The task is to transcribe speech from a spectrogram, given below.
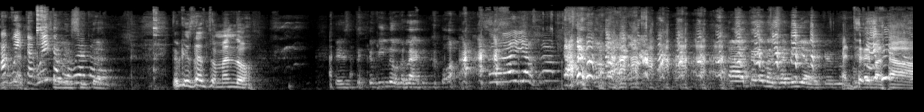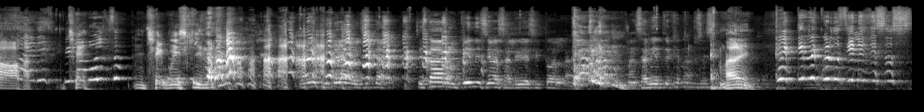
Agüita, agüita, me lo voy a tomar. ¿Tú qué estás tomando? Este vino blanco. Ay, ajá. Ah, té de manzanilla, porque no. Té de ma- no. ¿Y Che, la bolsa? che whisky, ¿no? Ya le quité la bolsita. Se estaba rompiendo y se iba a salir así toda la manzanilla. Entonces dije, no, pues así. Ay, ¿Qué, ¿Qué recuerdos tienes de esos,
